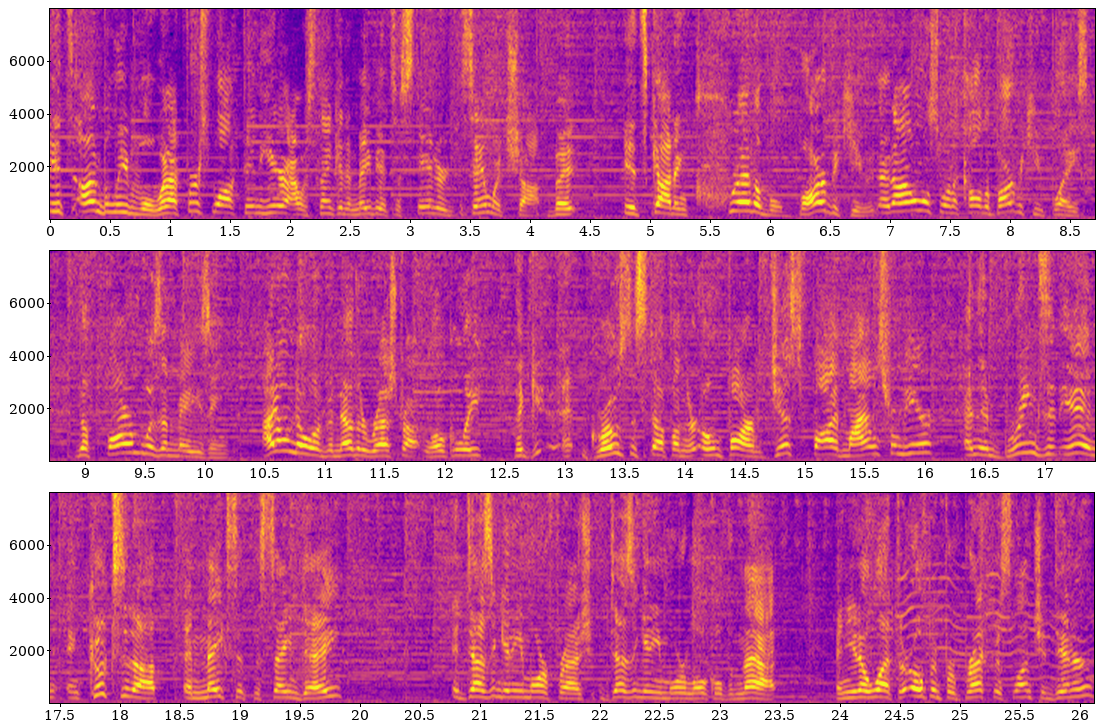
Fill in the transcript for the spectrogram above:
It's unbelievable. When I first walked in here, I was thinking that maybe it's a standard sandwich shop, but it's got incredible barbecue. And I almost want to call it a barbecue place. The farm was amazing. I don't know of another restaurant locally that grows the stuff on their own farm just five miles from here and then brings it in and cooks it up and makes it the same day. It doesn't get any more fresh, it doesn't get any more local than that. And you know what? They're open for breakfast, lunch, and dinner.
